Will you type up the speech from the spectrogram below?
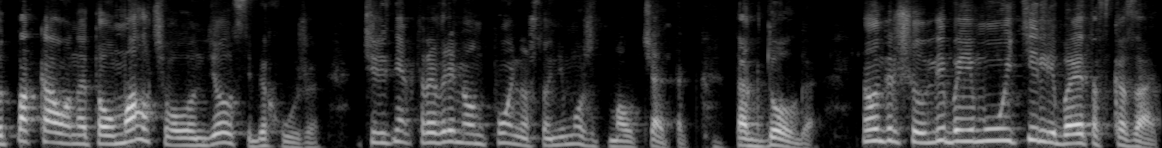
Вот пока он это умалчивал, он делал себе хуже. Через некоторое время он понял, что не может молчать так, так долго. И он решил либо ему уйти, либо это сказать.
